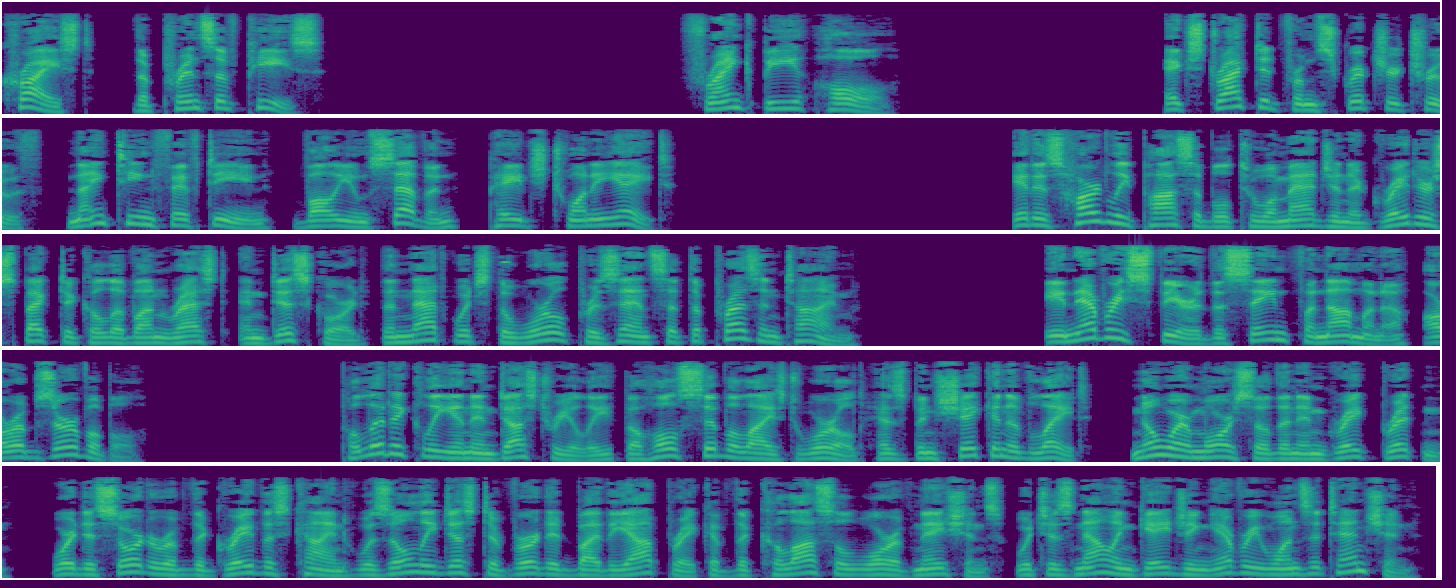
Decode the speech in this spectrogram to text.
Christ, the Prince of Peace. Frank B. Hole. Extracted from Scripture Truth, 1915, Volume 7, page 28. It is hardly possible to imagine a greater spectacle of unrest and discord than that which the world presents at the present time. In every sphere, the same phenomena are observable. Politically and industrially, the whole civilized world has been shaken of late, nowhere more so than in Great Britain, where disorder of the gravest kind was only just averted by the outbreak of the colossal War of Nations, which is now engaging everyone's attention.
